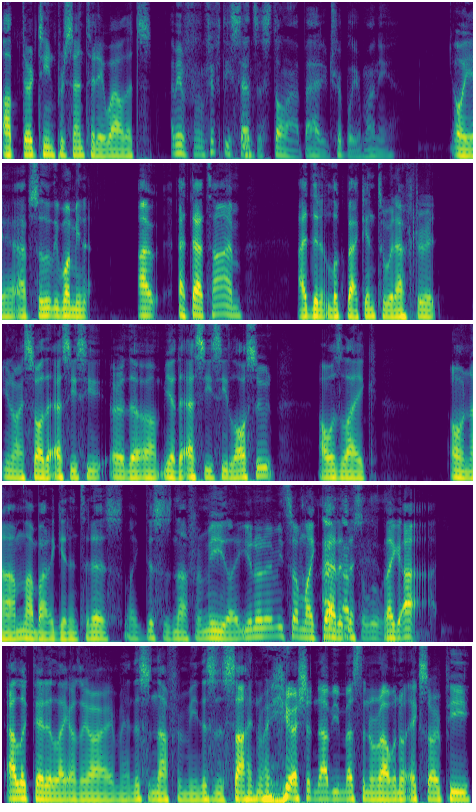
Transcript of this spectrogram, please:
Up thirteen percent today. Wow, that's I mean, from fifty cents, it's still not bad. You triple your money. Oh yeah, absolutely. Well, I mean, I at that time, I didn't look back into it after it. You know, I saw the SEC or the um, yeah the SEC lawsuit. I was like, oh no, nah, I'm not about to get into this. Like this is not for me. Like you know what I mean? Something like that. Absolutely. Like I, I looked at it like I was like, all right, man, this is not for me. This is a sign right here. I should not be messing around with no XRP.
